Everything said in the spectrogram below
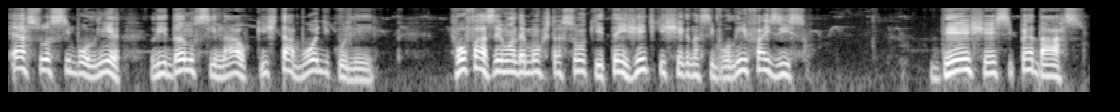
É a sua cebolinha lhe dando sinal que está boa de colher. Vou fazer uma demonstração aqui. Tem gente que chega na cebolinha e faz isso. Deixa esse pedaço.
